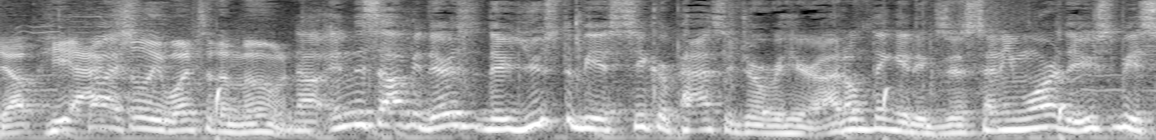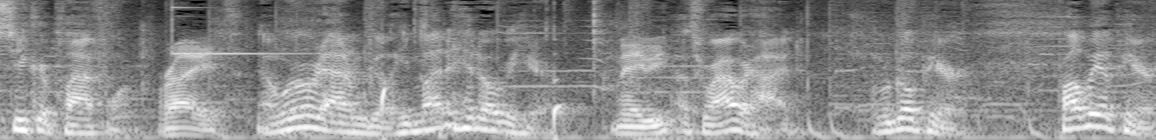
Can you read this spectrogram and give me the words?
Yep, he actually went to the moon. Now, in this obby, there's there used to be a secret passage over here. I don't think it exists anymore. There used to be a secret platform. Right, Now, where would Adam go? He might have hid over here. maybe. That's where I would hide. I would go up here. Probably up here.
